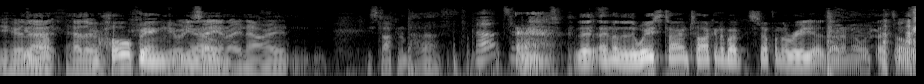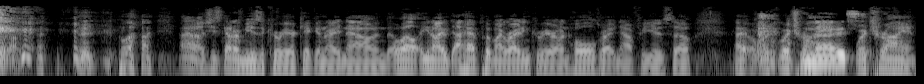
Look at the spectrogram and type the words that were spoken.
You hear You that, know, Heather? I'm hoping. You hear what you he's know, saying right now, right? He's talking about us. Oh, it's alright. that- I know they waste time talking about stuff on the radios. I don't know what that's all about. Well, I don't know. She's got her music career kicking right now, and well, you know, I, I have put my writing career on hold right now for you. So I, we're, we're trying. Nice. We're trying.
